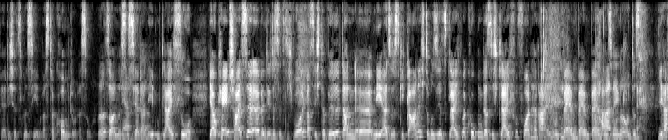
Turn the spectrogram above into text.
werde ich jetzt mal sehen, was da kommt kommt oder so, ne? sondern es ja, ist ja, ja, dann eben gleich so, ja okay, scheiße, äh, wenn die das jetzt nicht wollen, was ich da will, dann, äh, nee, also das geht gar nicht, da muss ich jetzt gleich mal gucken, dass ich gleich von vornherein und bam, bam, bam und so, ne? und das, ja,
